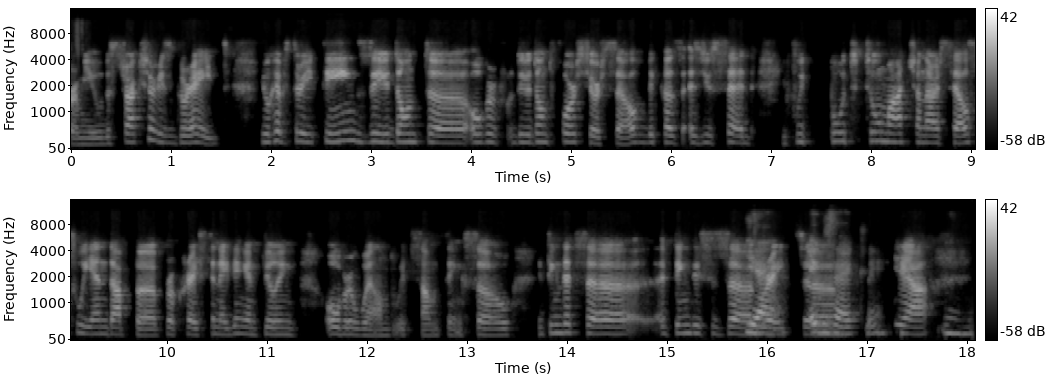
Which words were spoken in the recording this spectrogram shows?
from you. The structure is great. You have three things. You don't uh, over you don't force yourself? Because as you said if we put too much on ourselves we end up uh, procrastinating and feeling overwhelmed with something. So i think that's uh i think this is a yeah, great uh, exactly. yeah. Mm-hmm.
